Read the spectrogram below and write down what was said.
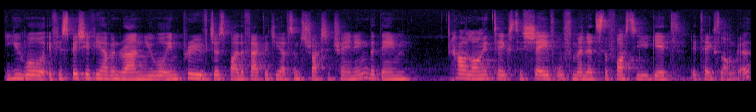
you will, if you especially if you haven't run, you will improve just by the fact that you have some structured training. But then how long it takes to shave off minutes, the faster you get, it takes longer.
